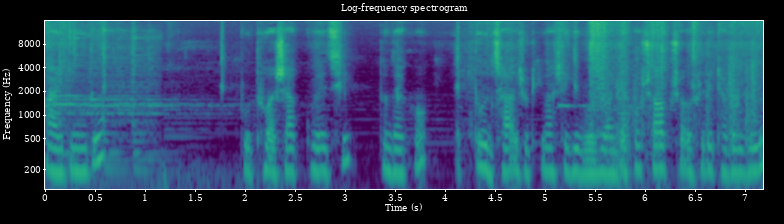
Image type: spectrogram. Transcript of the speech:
আর কিন্তু পথুয়া শাক করেছি। তো দেখো, এত ঝাল শুটকি মাছটা কি বলব? আর দেখো সব সরস্বতী ঠাকুরগুলো,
